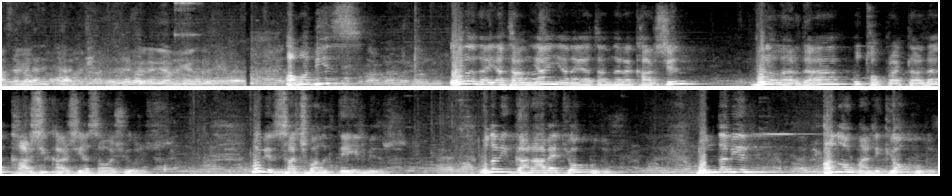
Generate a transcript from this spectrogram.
Malzemeler iptal. Ama biz orada yatan, yan yana yatanlara karşın buralarda, bu topraklarda karşı karşıya savaşıyoruz. Bu bir saçmalık değil midir? Bunda bir garabet yok mudur? Bunda bir anormallik yok mudur?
